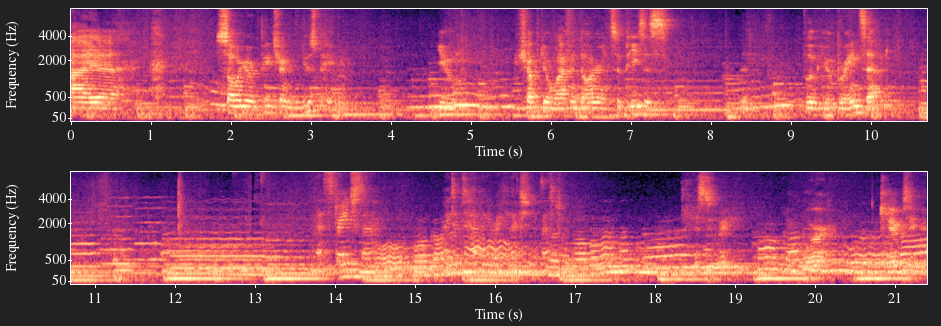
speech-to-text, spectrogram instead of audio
I uh, saw your picture in the newspaper. You chopped your wife and daughter into pieces, and blew your brains out. Strange, sir. I don't have any recollection of that. Mr. Grady, you were caretaker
